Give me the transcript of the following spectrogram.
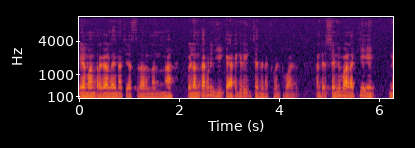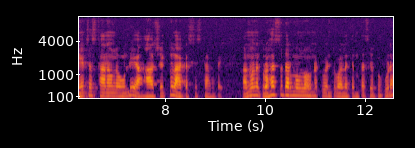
ఏ మంత్రగాళ్ళైనా చేస్తున్నారన్నా వీళ్ళంతా కూడా ఈ కేటగిరీకి చెందినటువంటి వాళ్ళు. అంటే శని వాళ్ళకి నేచ స్థానంలో ఉండి ఆ శక్తులు ఆకర్షిస్తూ ఉంటాయి. అందువల్ల గృహస్థ ధర్మంలో ఉన్నటువంటి వాళ్ళకి ఎంతసేపు కూడా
